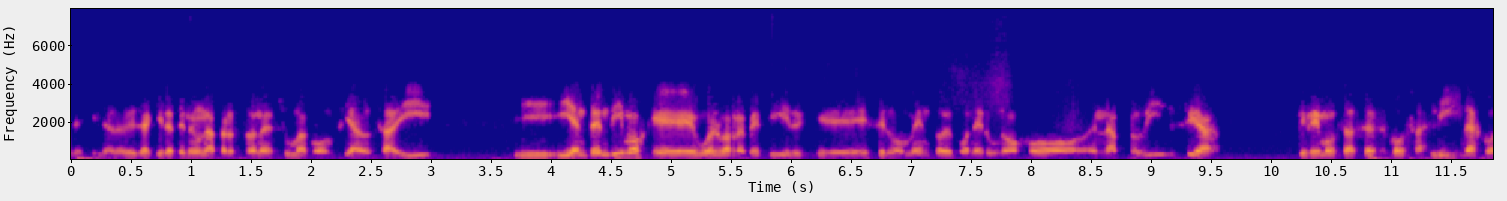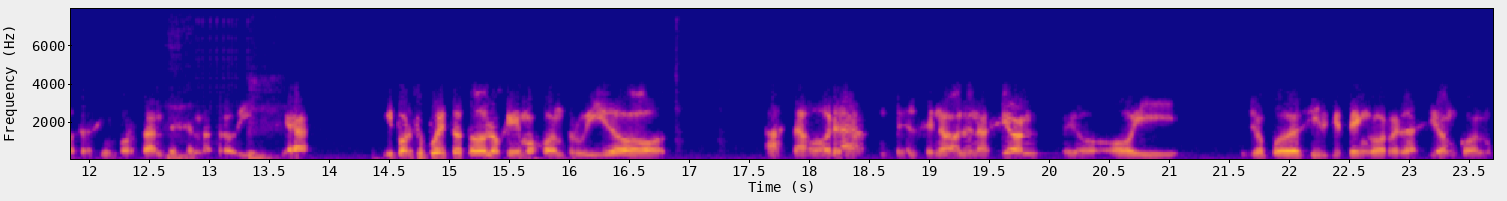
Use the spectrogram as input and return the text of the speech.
legislatura. Ella quiere tener una persona de suma confianza ahí y, entendimos que, vuelvo a repetir, que es el momento de poner un ojo en la provincia, queremos hacer cosas lindas, cosas importantes en la provincia y por supuesto todo lo que hemos construido hasta ahora del Senado de la Nación. hoy puedo decir que tengo relación con,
